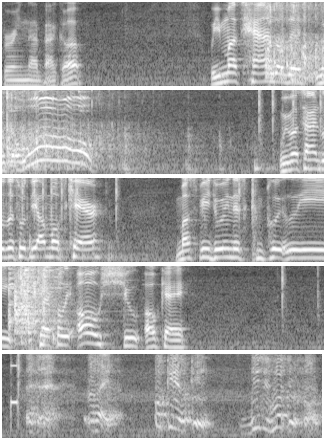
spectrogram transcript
Bring that back up. We must handle this with a. Whoa! We must handle this with the utmost care. Must be doing this completely carefully. Oh, shoot. Okay. Right. Okay, okay. This is not your fault.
